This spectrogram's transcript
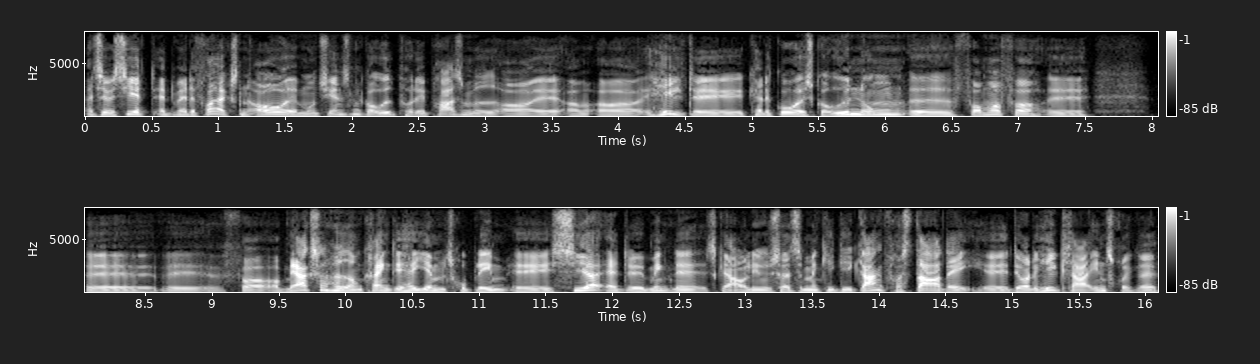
Altså jeg vil sige, at, at Mette Frederiksen og øh, Mogens Jensen går ud på det pressemøde og, øh, og, og helt øh, kategorisk og uden nogen øh, former for, øh, øh, øh for opmærksomhed omkring det her hjemmelsproblem, øh, siger, at øh, minkene skal aflives. Altså man gik i gang fra start af. Øh, det var det helt klare indtryk. Jeg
